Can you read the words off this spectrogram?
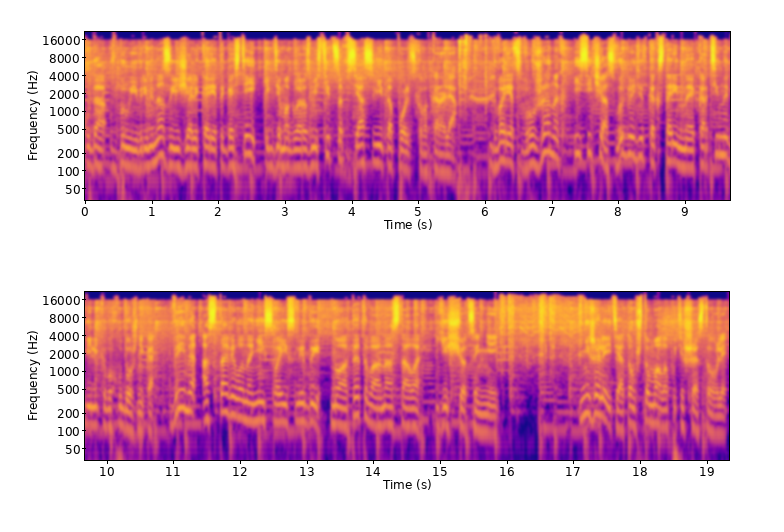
куда в былые времена заезжали кареты гостей и где могла разместиться вся свита польского короля. Дворец в Ружанах и сейчас выглядит как старинная картина великого художника. Время оставило на ней свои следы, но от этого она стала еще ценней. Не жалейте о том, что мало путешествовали.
